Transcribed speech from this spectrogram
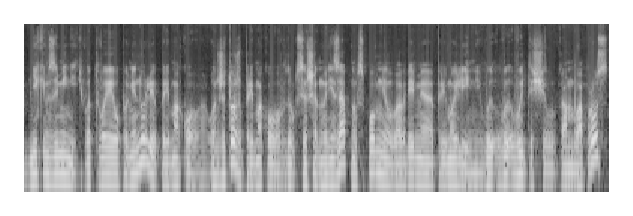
неким заменить. Вот вы упомянули Примакова. Он же тоже Примакова вдруг совершенно внезапно вспомнил во время прямой линии. Вы, вы, вытащил там вопрос,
